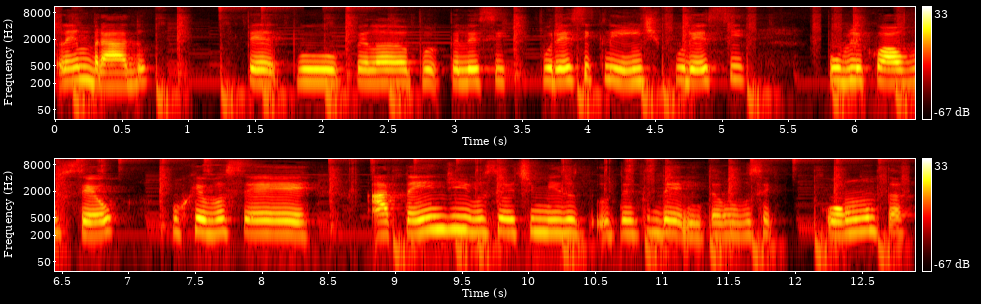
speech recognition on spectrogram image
lembrado pe, por, pela, por, pelo esse, por esse cliente, por esse público-alvo seu, porque você atende e você otimiza o tempo dele. Então você conta,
